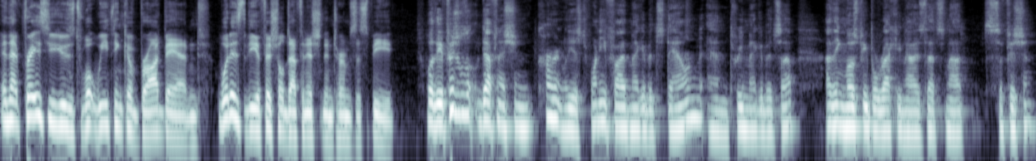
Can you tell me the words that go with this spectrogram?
And that phrase you used, what we think of broadband, what is the official definition in terms of speed? Well, the official definition currently is 25 megabits down and 3 megabits up. I think most people recognize that's not sufficient.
